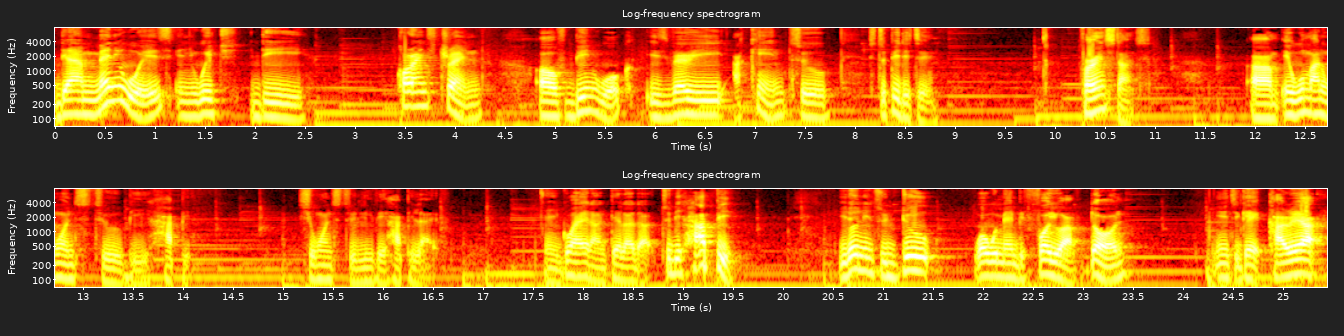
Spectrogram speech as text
there are many ways in which the current trend of being woke is very akin to stupidity. For instance, um, a woman wants to be happy. She wants to live a happy life. And you go ahead and tell her that to be happy, you don't need to do what women before you have done. You need to get career.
